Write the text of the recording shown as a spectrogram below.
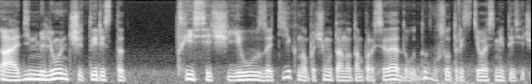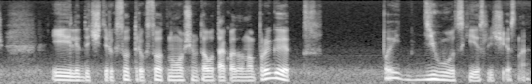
А, 1 миллион 400 тысяч ЕУ за тик, но почему-то оно там проседает до, до 238 тысяч. Или до 400-300, ну, в общем-то, вот так вот оно прыгает по-идиотски, если честно.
